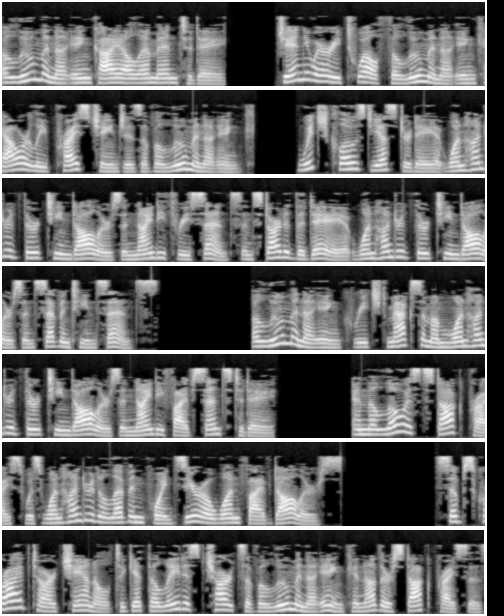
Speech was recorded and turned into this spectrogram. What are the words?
Illumina Inc. ILMN today. January 12 Illumina Inc. hourly price changes of Illumina Inc. which closed yesterday at $113.93 and started the day at $113.17. Illumina Inc. reached maximum $113.95 today. And the lowest stock price was $111.015. Subscribe to our channel to get the latest charts of Illumina Inc. and other stock prices.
